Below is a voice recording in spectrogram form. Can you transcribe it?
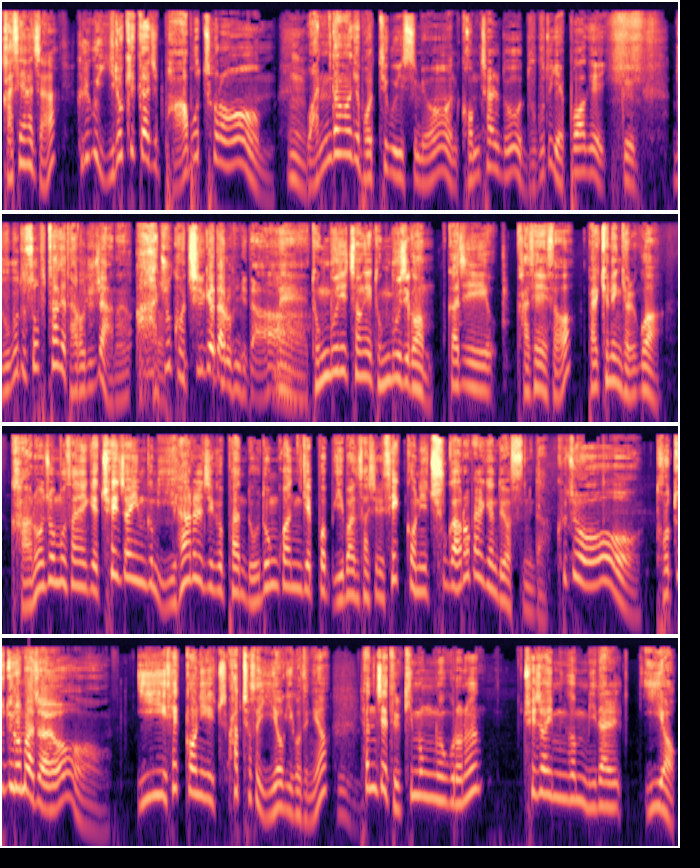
가세하자. 그리고 이렇게까지 바보처럼 음. 완강하게 버티고 있으면 검찰도 누구도 예뻐하게 그 누구도 소프트하게 다뤄주지 않아요. 그렇죠. 아주 거칠게 다룹니다. 네, 동부지청의 동부지검까지 가세해서 밝혀낸 결과 간호조무사에게 최저임금 이하를 지급한 노동관계법 위반 사실 3건이 추가로 발견되었습니다. 그죠. 더 두드려 맞아요. 이 3건이 합쳐서 2억이거든요. 음. 현재 들킴 목록으로는 최저임금 미달 2억,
